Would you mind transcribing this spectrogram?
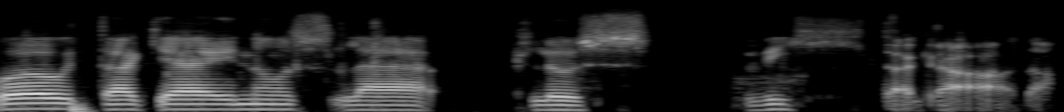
Kuutakäinuslä plus vihtagraada.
